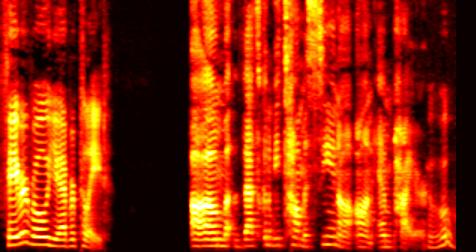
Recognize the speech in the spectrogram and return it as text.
Favorite role you ever played? Um, that's gonna be Thomasina on Empire. Ooh.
